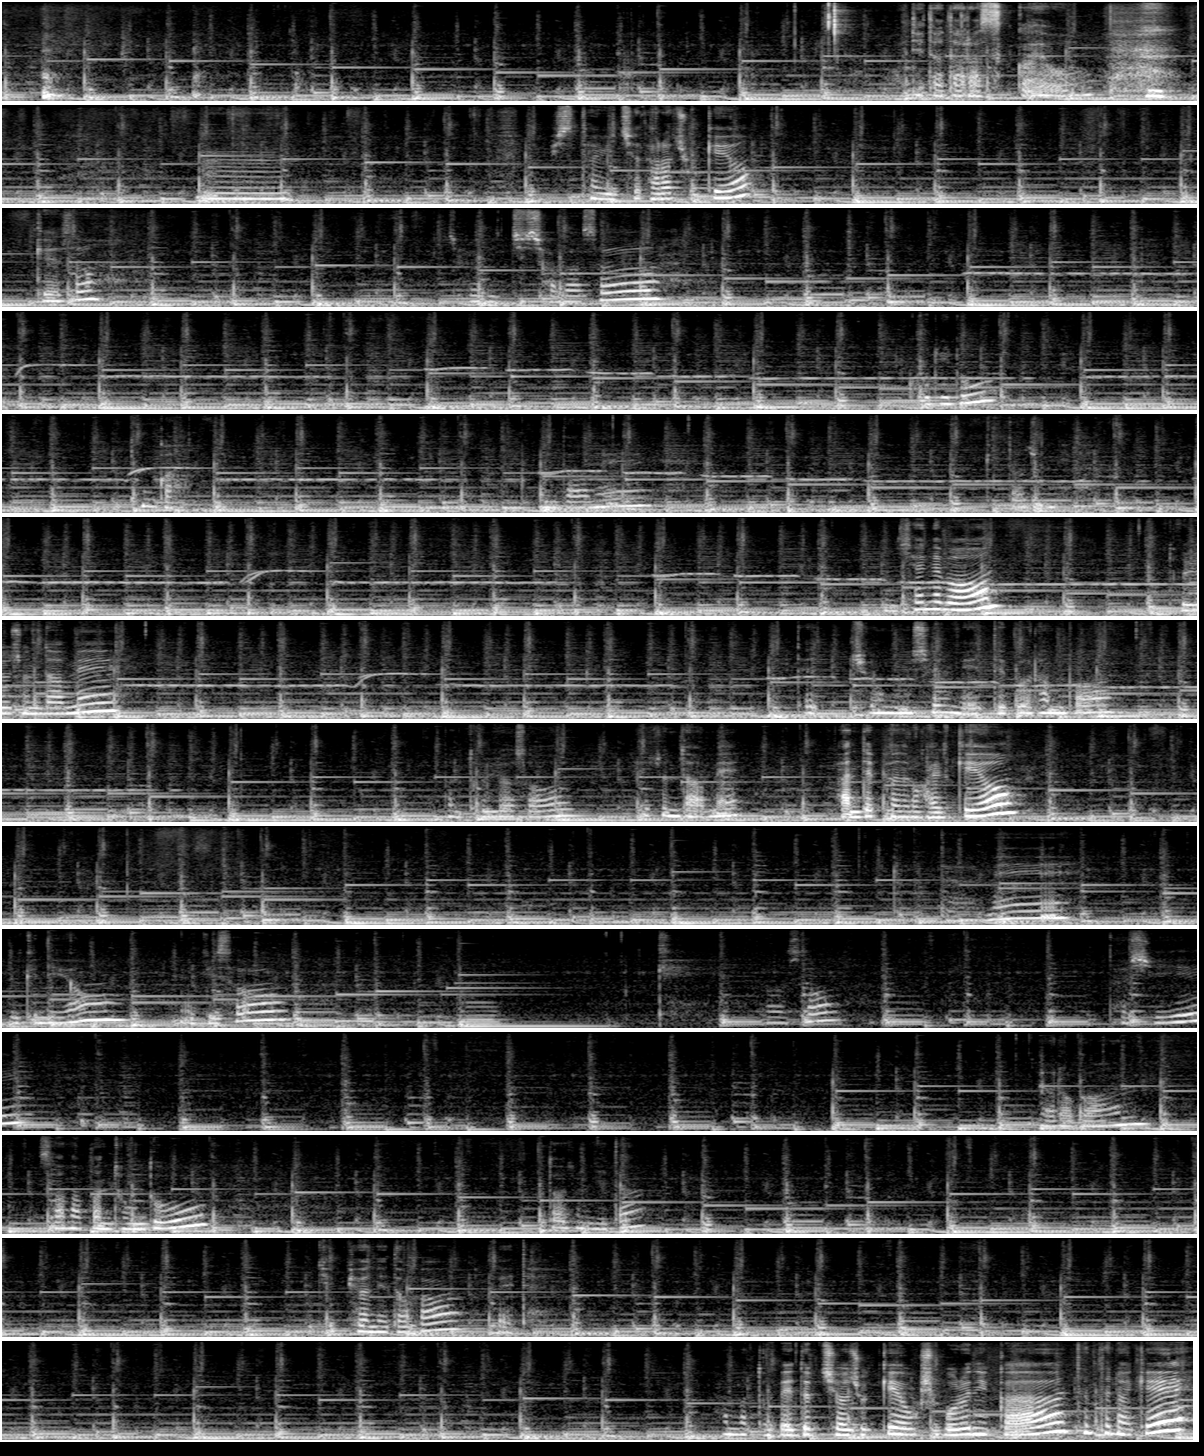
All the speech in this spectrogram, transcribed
음, 비슷한 위치에 달아줄게요. 이렇게 해서 잘 위치 잡아서 고리로 번 돌려준 다음에 대충 실 매듭을 한번 한번 돌려서 해준 다음에 반대편으로 갈게요. 뒤편에다가 매듭. 한번 더 매듭 지어줄게요. 혹시 모르니까 튼튼하게.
